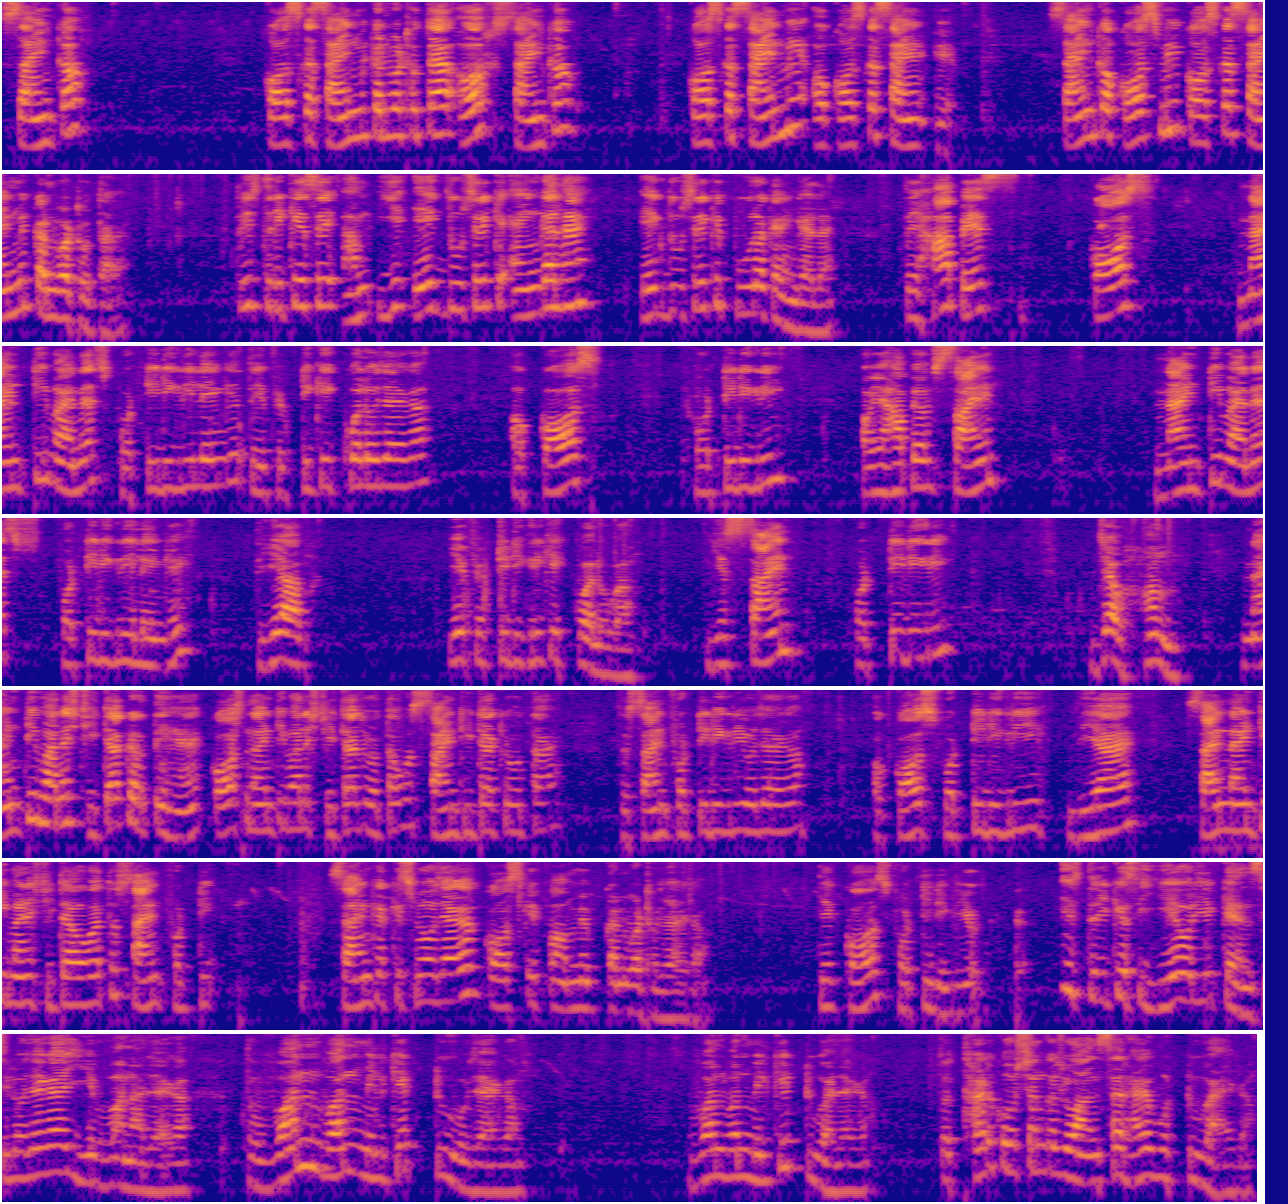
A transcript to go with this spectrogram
साइन का कॉस का साइन में कन्वर्ट होता है और साइन का कॉस का साइन में और कॉस का साइन साइन का कॉस में कॉस का साइन में कन्वर्ट होता है। तो इस तरीके से हम, ये एक दूसरे के एंगल हैं, एक दूसरे के पूरक एंगल है। तो यहाँ पे कॉस 90 माइनस फोर्टी डिग्री लेंगे तो ये 50 के इक्वल हो जाएगा। और कॉस 40 डिग्री और यहाँ पे हम साइन 90 माइनस फोर्टी डिग्री लेंगे तो ये आप ये 50 डिग्री के इक्वल होगा। ये साइन 40 डिग्री जब हम 90 माइनस थीटा करते हैं कॉस 90 माइनस थीटा जो होता है, वो साइन थीटा के होता है तो साइन 40 डिग्री हो जाएगा। और कॉस 40 डिग्री दिया है साइन 90 माइनस थीटा होगा तो साइन 40 साइन का किसमें हो जाएगा? कॉस के फॉर्म में कन्वर्ट हो जाएगा। ये कॉस 40 डिग्री इस तरीके से ये और ये कैंसिल हो जाएगा, ये वन आ जाएगा। तो वन वन मिलके टू हो जाएगा। वन वन मिलके टू आ जाएगा। तो थर्ड क्वेश्चन का जो आंसर है, वो टू आएगा।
